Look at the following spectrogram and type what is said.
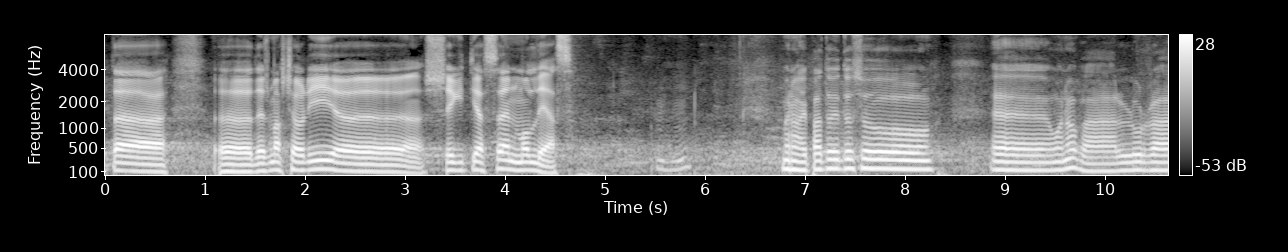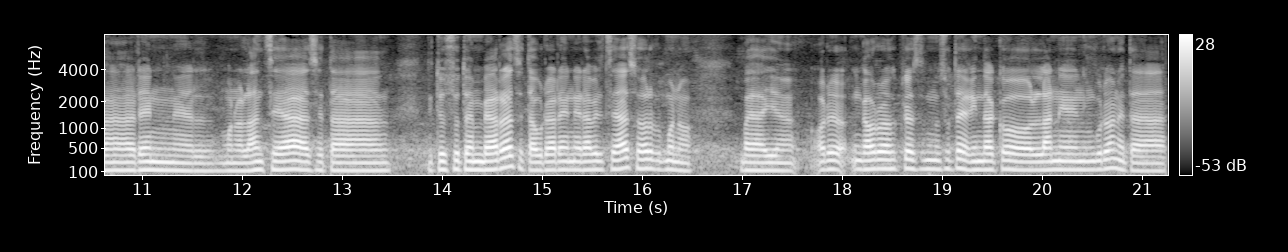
eta uh, desmartxa hori uh, segitia zen moldeaz. Mm -hmm. Bueno, haipatu dituzu e, bueno, ba, lurraren el, bueno, lantzeaz eta dituzuten beharraz eta uraren erabiltzeaz, hor, bueno, Bai, hor gaur aurkezten duzute egindako lanen inguruan eta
